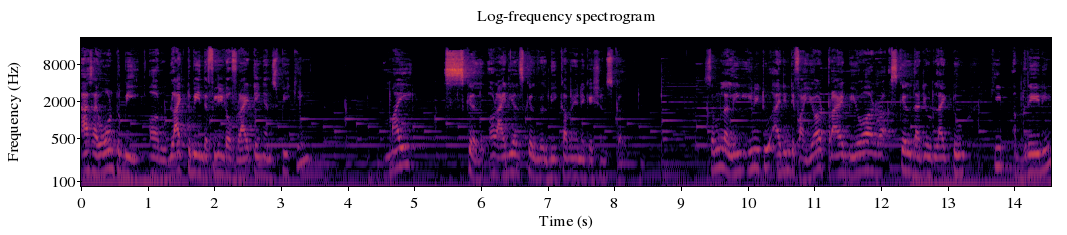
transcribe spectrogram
as I want to be or would like to be in the field of writing and speaking, my skill or ideal skill will be communication skill. Similarly, you need to identify your tribe, your skill that you would like to keep upgrading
